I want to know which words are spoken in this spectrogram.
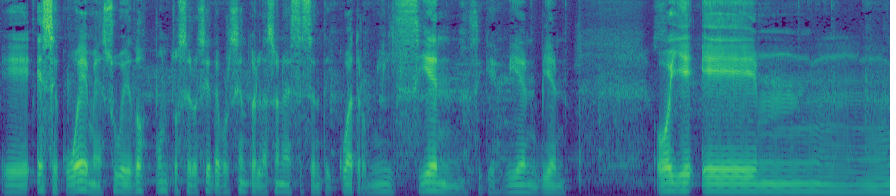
Eh, SQM sube 2.07% en la zona de 64.100, así que es bien, bien. Oye, em,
